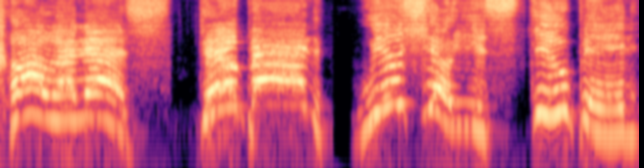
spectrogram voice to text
calling us stupid? We'll show you stupid.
